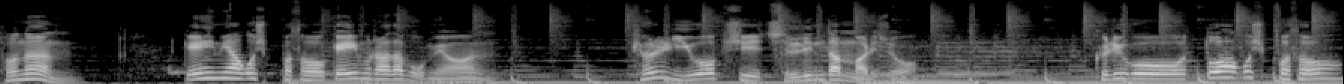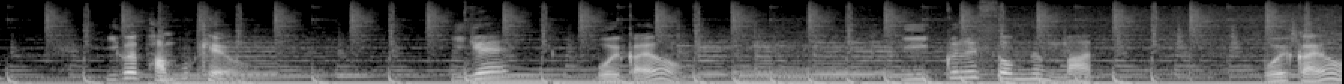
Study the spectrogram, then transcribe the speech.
저는 게임이 하고 싶어서 게임을 하다 보면 별 이유 없이 질린단 말이죠. 그리고 또 하고 싶어서 이걸 반복해요. 이게 뭘까요? 이 끊을 수 없는 맛. 뭘까요?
